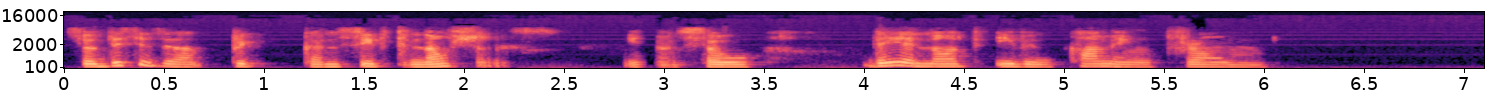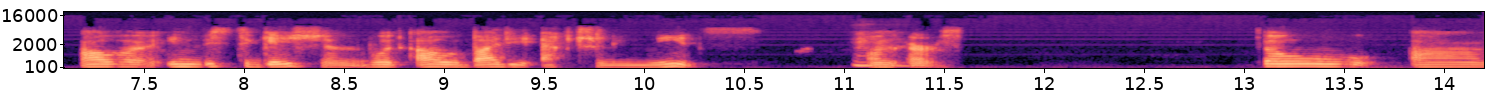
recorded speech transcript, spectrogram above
So this is a preconceived notions, you know. So they are not even coming from our investigation what our body actually needs mm-hmm. on Earth. So, uh,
